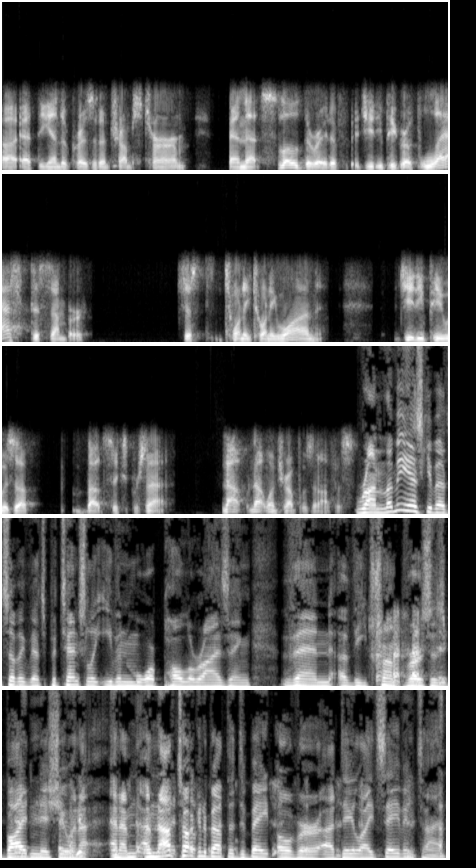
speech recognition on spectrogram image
uh, at the end of President Trump's term, and that slowed the rate of GDP growth. Last December, just 2021, GDP was up about six percent. Not not when Trump was in office. Ron, let me ask you about something that's potentially even more polarizing than uh, the Trump versus Biden issue, and I, and I'm I'm not talking about the debate over uh, daylight saving time.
